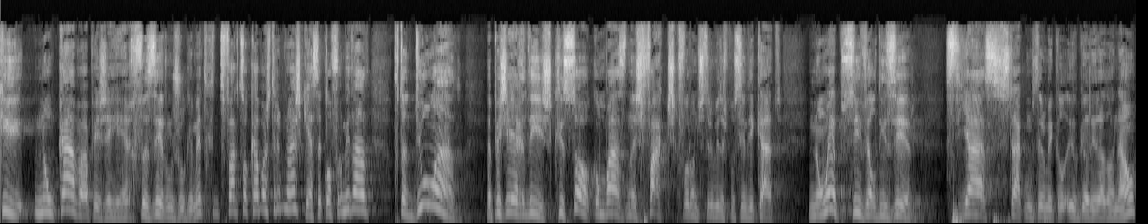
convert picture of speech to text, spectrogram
que não cabe à PGR fazer um julgamento que de facto só cabe aos tribunais, que é essa conformidade. Portanto, de um lado, a PGR diz que só com base nas facas que foram distribuídas pelo sindicato não é possível dizer se, há, se está a cometer uma ilegalidade ou não,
